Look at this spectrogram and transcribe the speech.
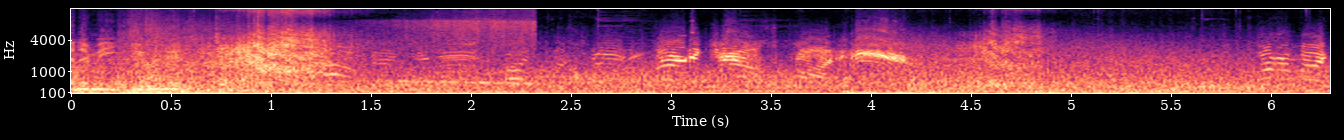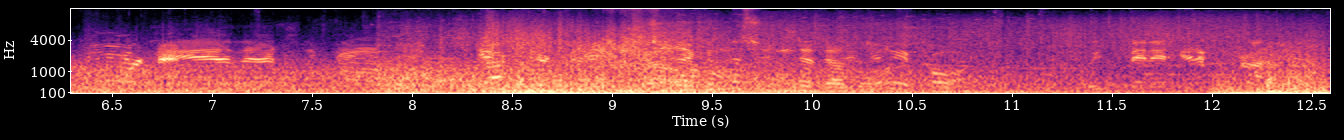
Enemy unit 30 cal squad here. What are my coordinates? that's the problem. Yep, you're taking this. Give me a call. We finished construction.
